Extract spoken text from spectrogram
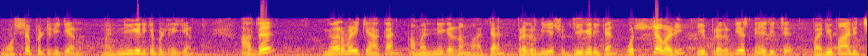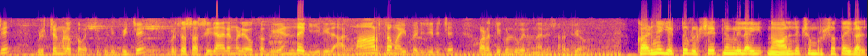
മോശപ്പെട്ടിരിക്കുകയാണ് മലിനീകരിക്കപ്പെട്ടിരിക്കുകയാണ്. അത് നേർവഴിക്കാക്കാൻ ആ മലിനീകരണം മാറ്റാൻ പ്രകൃതിയെ ശുദ്ധീകരിക്കാൻ ഒറ്റ വഴി ഈ പ്രകൃതിയെ സ്നേഹിച്ച് പരിപാലിച്ച് വൃക്ഷങ്ങളൊക്കെ വച്ച് പിടിപ്പിച്ച് ഇവിടുത്തെ സസ്യജാലങ്ങളെയൊക്കെ വേണ്ട രീതിയിൽ ആത്മാർത്ഥമായി പരിചരിച്ച് വളർത്തിക്കൊണ്ടുവരുന്നാലും സാധ്യമാണ്. കഴിഞ്ഞ എട്ട് വൃക്ഷയജ്ഞങ്ങളിലായി നാല് ലക്ഷം വൃക്ഷത്തൈകൾ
